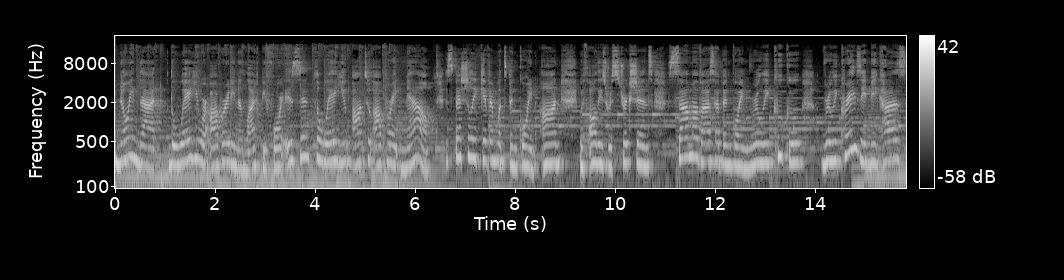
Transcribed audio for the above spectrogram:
knowing that the way you were operating in life before isn't the way you ought to operate now, especially given what's been going on with all these restrictions. Some of us have been going really cuckoo, really crazy because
